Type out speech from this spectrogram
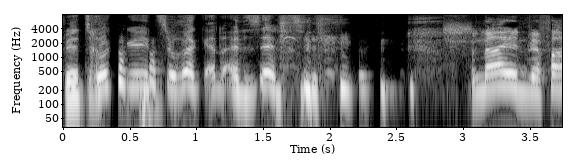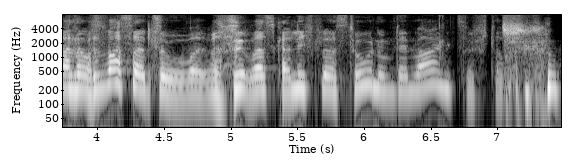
Wir drücken ihn zurück an einen Sitz. Nein, wir fahren aufs Wasser zu. Was, was kann ich bloß tun, um den Wagen zu stoppen?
